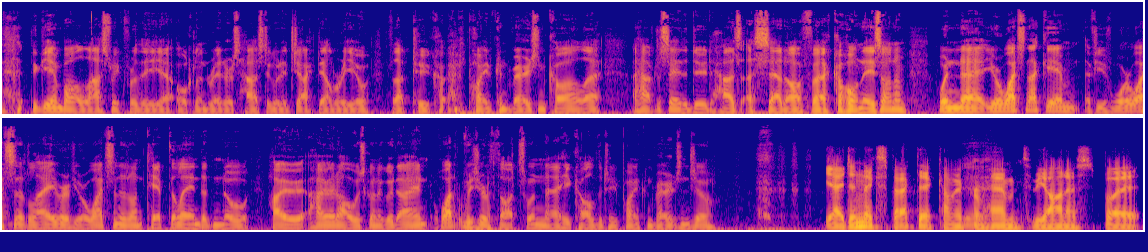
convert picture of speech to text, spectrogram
the game ball last week for the uh, Oakland Raiders has to go to Jack Del Rio for that two co- point conversion call. Uh, I have to say the dude has a set of uh, cojones on him. When uh, you were watching that game, if you were watching it live or if you were watching it on tape delay and didn't know how how it all was going to go down, what was your thoughts when uh, he called the two point conversion, Joe? yeah, I didn't expect it coming yeah. from him, to be honest, but.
